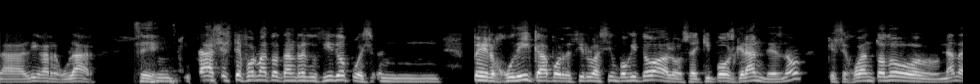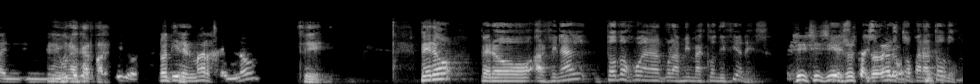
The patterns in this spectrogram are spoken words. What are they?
la liga regular. Mm, quizás este formato tan reducido, pues mm, perjudica, por decirlo así un poquito, a los equipos grandes, ¿no? Que se juegan todo, nada, en, en partidos. No tienen margen, ¿no? Sí. Pero pero al final todos juegan con las mismas condiciones. Sí, sí, sí, eso está es claro. para todo.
